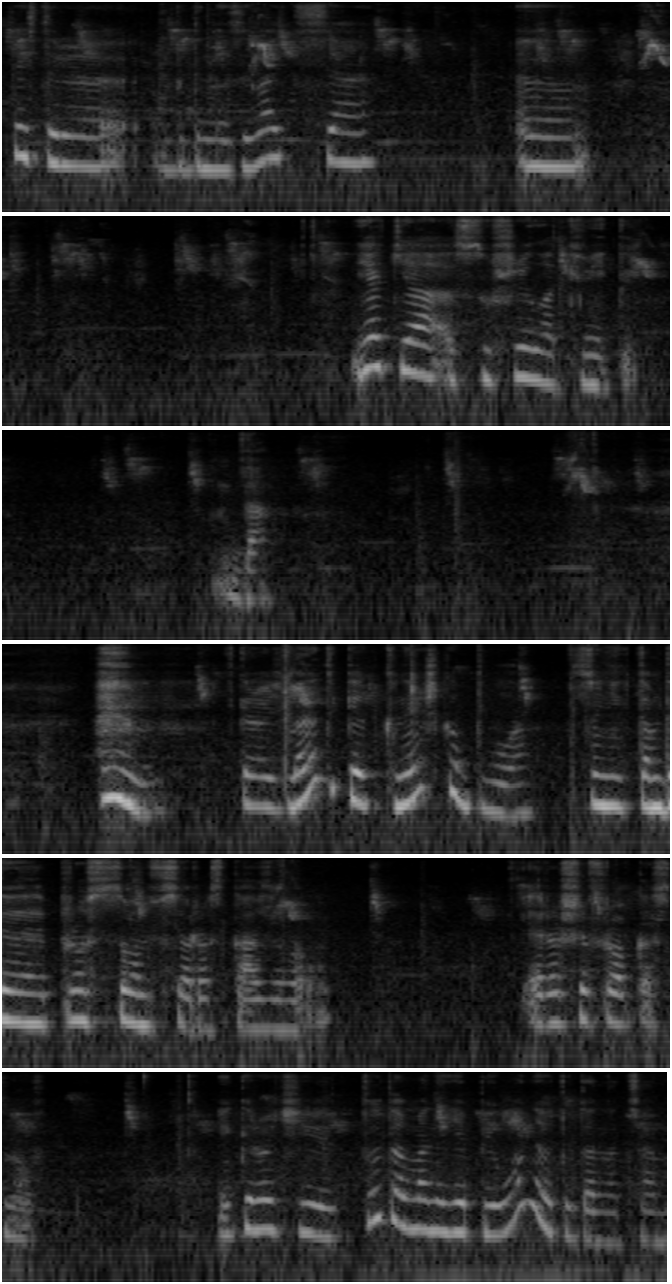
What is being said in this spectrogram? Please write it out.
Ця історія буде називатися. Е, як я сушила квіти. Да. Коротше, в мене така книжка була. Сонік, там, де про сон все розказував. Розшифровка снов. І, коротше, тут в мене є піони тут на цьому.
